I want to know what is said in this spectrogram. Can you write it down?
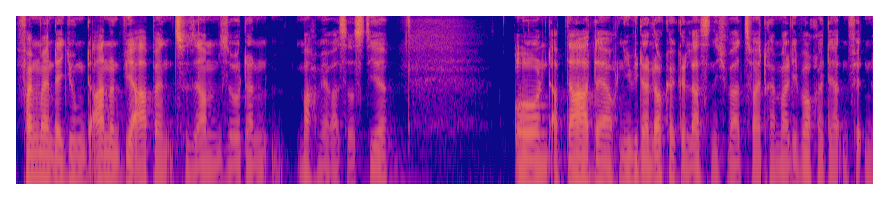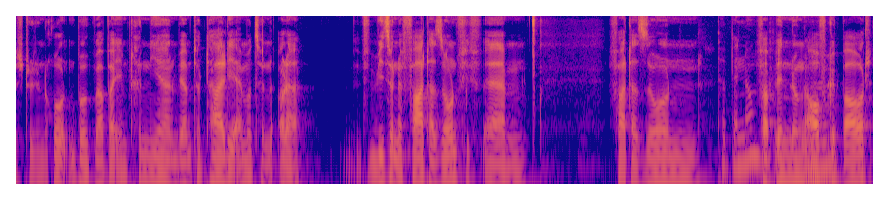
fang mal in der Jugend an und wir arbeiten zusammen, so dann machen wir was aus dir. Und ab da hat er auch nie wieder locker gelassen. Ich war zwei, dreimal die Woche, der hat ein Fitnessstudio in Rotenburg, war bei ihm trainieren. Wir haben total die Emotionen, oder wie so eine Vater-Sohn, ähm, Vater-Sohn-Verbindung Verbindung mhm. aufgebaut.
